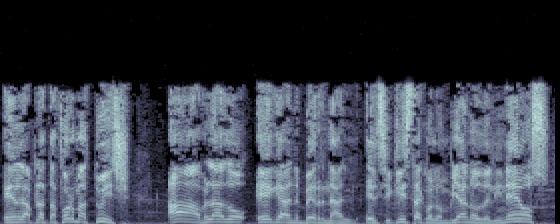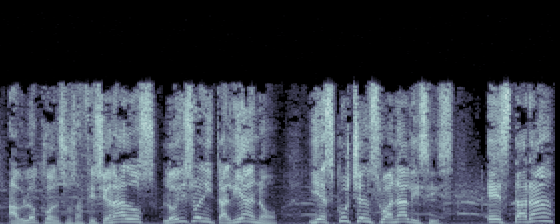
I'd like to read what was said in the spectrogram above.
En la plataforma Twitch ha hablado Egan Bernal, el ciclista colombiano de Lineos, habló con sus aficionados, lo hizo en italiano y escuchen su análisis. ¿Estará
